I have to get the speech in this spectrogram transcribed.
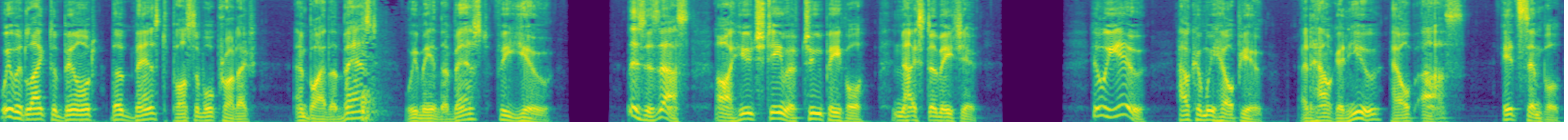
We would like to build the best possible product, and by the best, we mean the best for you. This is us, our huge team of two people. Nice to meet you. Who are you? How can we help you? And how can you help us? It's simple.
